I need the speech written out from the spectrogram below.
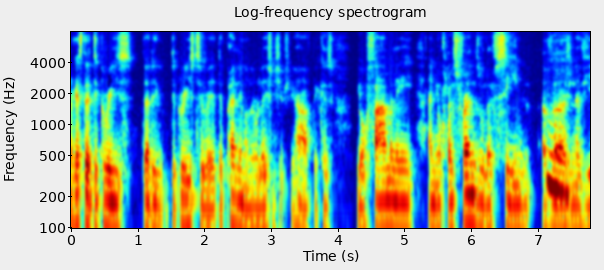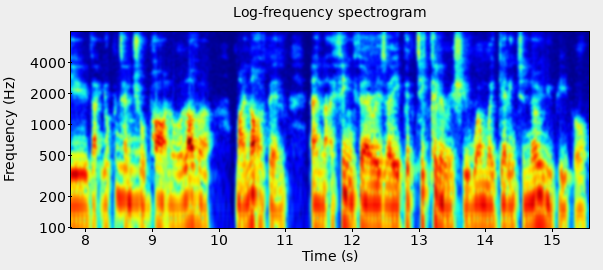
I guess there are degrees. There are degrees to it, depending on the relationships you have, because your family and your close friends will have seen a Mm. version of you that your potential partner or lover might not have been. And I think there is a particular issue when we're getting to know new people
